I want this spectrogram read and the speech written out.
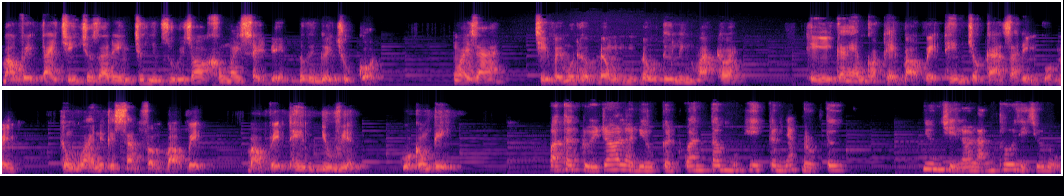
Bảo vệ tài chính cho gia đình trước những rủi ro không may xảy đến đối với người trụ cột. Ngoài ra, chỉ với một hợp đồng đầu tư linh hoạt thôi thì các em có thể bảo vệ thêm cho cả gia đình của mình thông qua những cái sản phẩm bảo vệ, bảo vệ thêm ưu việt của công ty. Quả thật rủi ro là điều cần quan tâm mỗi khi cân nhắc đầu tư. Nhưng chỉ lo lắng thôi thì chưa đủ.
